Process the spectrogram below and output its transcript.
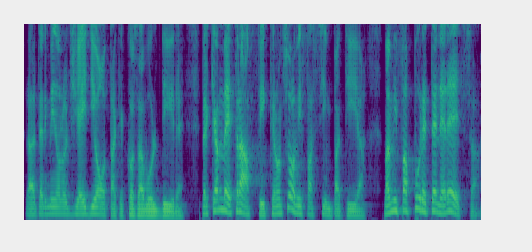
la terminologia idiota che cosa vuol dire. Perché a me Traffic non solo mi fa simpatia, ma mi fa pure tenerezza.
